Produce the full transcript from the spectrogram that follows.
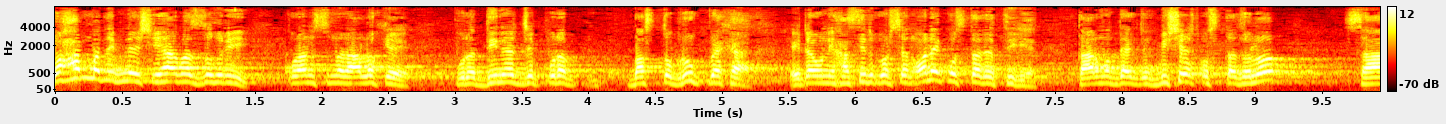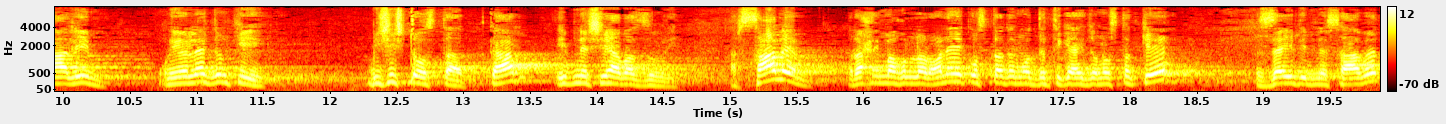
মোহাম্মদ ইবনে শিহাব আজ জুহরি কোরআন সুন্নার আলোকে পুরো দিনের যে পুরো বাস্তব রূপরেখা, এটা উনি হাসিল করছেন অনেক ওস্তাদের থেকে। তার মধ্যে একজন বিশেষ ওস্তাদ হলো সালিম। উনি হলো একজন কি? বিশিষ্ট ওস্তাদ। কার? ইবনে শিহাব আজ জুহরি আর সালেম রাহিমাহুল্লাহর অনেক ওস্তাদের মধ্যে থেকে একজন ওস্তাদকে জাইদ ইবনে সাবেদ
